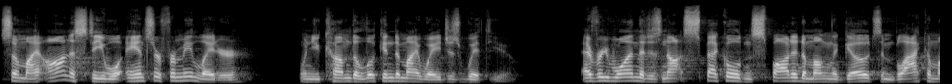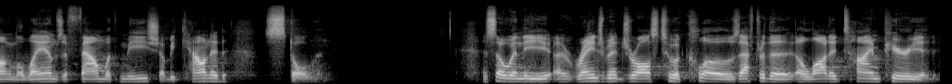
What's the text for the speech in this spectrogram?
So my honesty will answer for me later when you come to look into my wages with you. Every one that is not speckled and spotted among the goats and black among the lambs, if found with me, shall be counted stolen. And so when the arrangement draws to a close, after the allotted time period,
